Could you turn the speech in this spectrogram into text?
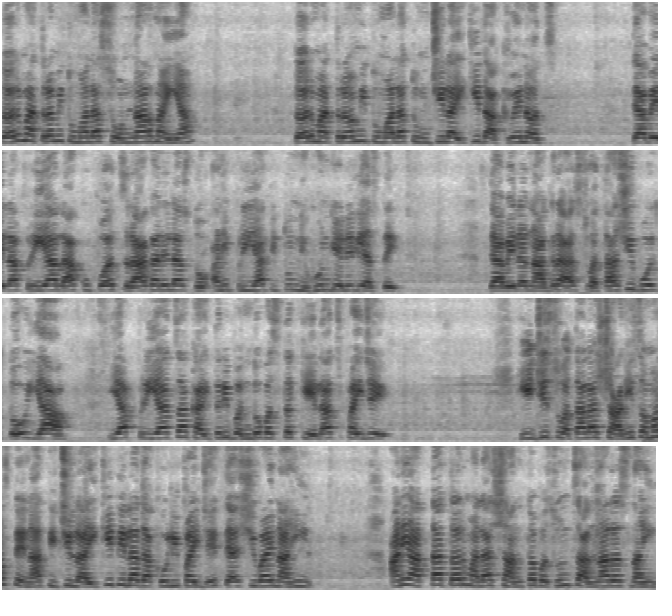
तर मात्र मी तुम्हाला सोडणार नाही या तर मात्र मी तुम्हाला तुमची लायकी दाखवेनच. त्यावेळेला प्रियाला खूपच राग आलेला असतो आणि प्रिया तिथून निघून गेलेली असते. त्यावेळेला नागराज स्वतःशी बोलतो या या प्रियाचा काहीतरी बंदोबस्त केलाच पाहिजे. ही जी स्वतःला शाणी समजते ना तिची लायकी तिला दाखवली पाहिजे त्याशिवाय नाही. आणि आत्ता तर मला शांत बसून चालणारच नाही.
